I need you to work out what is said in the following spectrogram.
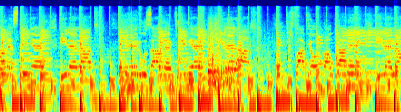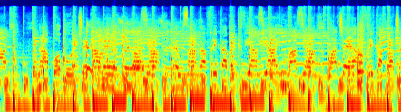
Palestynie. Ile lat? Jeruzalem w dymie. Ile lat? Krwawią Bałkany. Ile lat? Na pokój czekamy. Inwazja we łzach Afryka we krwi Azja Inwazja. Płacze Afryka płacze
